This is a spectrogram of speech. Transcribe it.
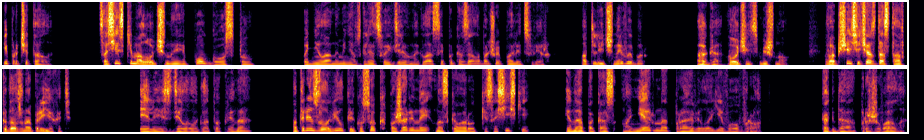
и прочитала. «Сосиски молочные, по ГОСТу. Подняла на меня взгляд своих зеленых глаз и показала большой палец вверх. «Отличный выбор». «Ага, очень смешно. Вообще сейчас доставка должна приехать». Элия сделала глоток вина, отрезала вилкой кусок пожаренной на сковородке сосиски и на показ манерно отправила его в рот. Когда проживала,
